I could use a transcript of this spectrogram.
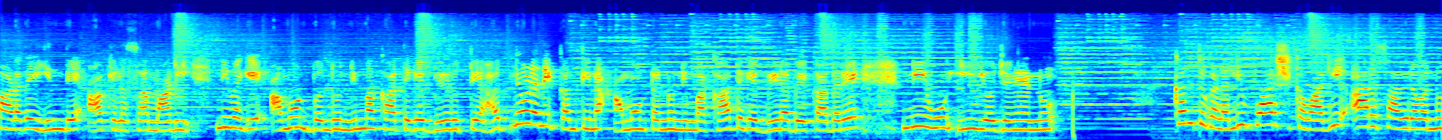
ಮಾಡದೆ ಹಿಂದೆ ಆ ಕೆಲಸ ಮಾಡಿ. ನಿಮಗೆ ಅಮೌಂಟ್ ಬಂದು ನಿಮ್ಮ ಖಾತೆಗೆ ಬೀಳುತ್ತೆ. ಹದಿನೇಳನೇ ಕಂತಿನ ಅಮೌಂಟನ್ನು ನಿಮ್ಮ ಖಾತೆಗೆ ಬೀಳಬೇಕಾದರೆ ನೀವು ಈ ಯೋಜನೆಯನ್ನು ಕಂತುಗಳಲ್ಲಿ ವಾರ್ಷಿಕವಾಗಿ ಆರು ಸಾವಿರವನ್ನು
